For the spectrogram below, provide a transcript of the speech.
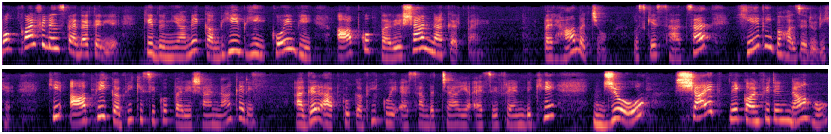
वो कॉन्फिडेंस पैदा करिए कि दुनिया में कभी भी, कोई भी आपको परेशान ना कर पाए। पर हाँ बच्चों, उसके साथ साथ ये भी बहुत ज़रूरी है कि आप भी कभी किसी को परेशान ना करें। अगर आपको कभी कोई ऐसा बच्चा या ऐसे फ्रेंड दिखे जो शायद इतने कॉन्फिडेंट ना हो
